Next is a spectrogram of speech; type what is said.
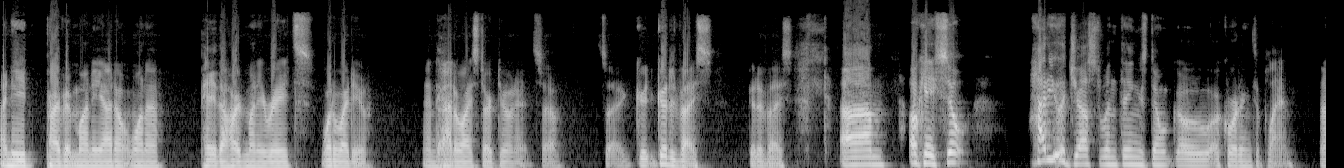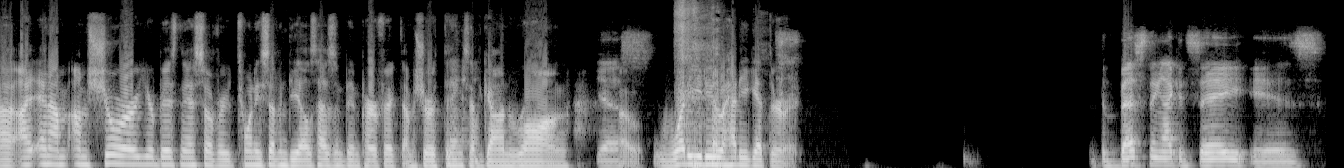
I need private money. I don't want to pay the hard money rates. What do I do? And how do I start doing it? So, so good good advice. Good advice. Um, okay, so how do you adjust when things don't go according to plan? Uh, I, and I'm I'm sure your business over 27 deals hasn't been perfect. I'm sure things have gone wrong. Yes. Uh, what do you do? How do you get through it? the best thing I could say is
